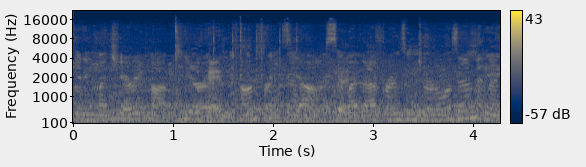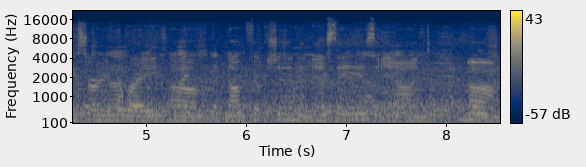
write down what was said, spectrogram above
getting my cherry popped here Okay. at the conference, yeah. So my background's in journalism, and I'm starting to write um, nonfiction and essays, and um,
